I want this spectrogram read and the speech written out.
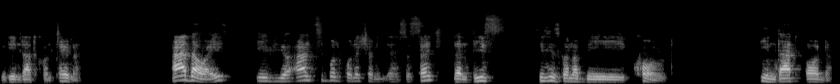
within that container. Otherwise, if your Ansible connection is SSH, then this, this is gonna be called in that order.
